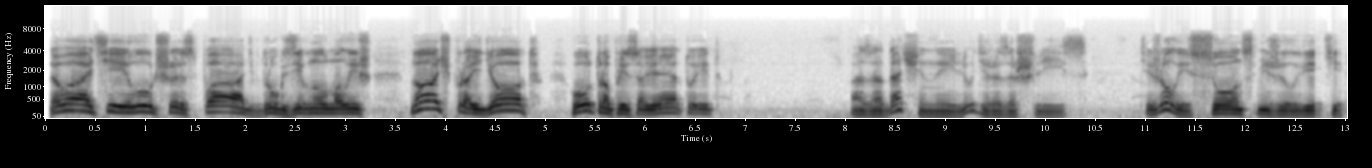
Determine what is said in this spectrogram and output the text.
— Давайте лучше спать, — вдруг зевнул малыш. — Ночь пройдет, утро присоветует. Озадаченные люди разошлись. Тяжелый сон смежил веки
